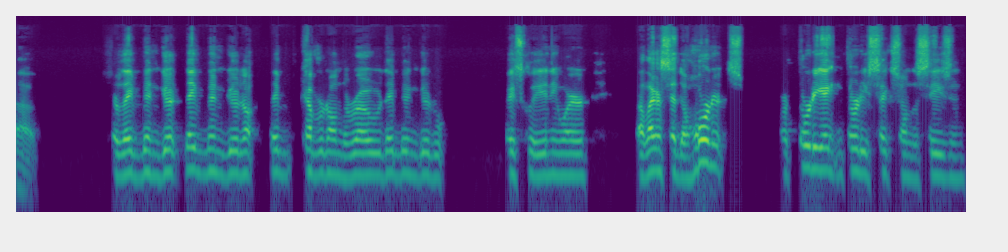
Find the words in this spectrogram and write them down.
Uh, so they've been good. They've been good. They've covered on the road. They've been good basically anywhere. Uh, like I said, the Hornets are 38 and 36 on the season.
